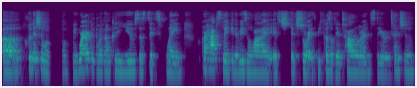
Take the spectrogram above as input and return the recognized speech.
uh, clinician working with them could use this to explain perhaps maybe the reason why it's it's short is because of their tolerance, their attention,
